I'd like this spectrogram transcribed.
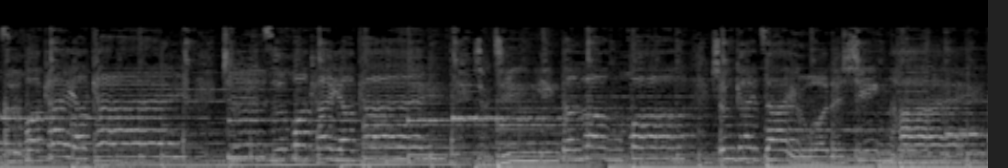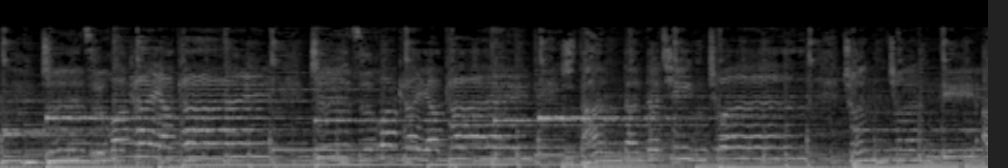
子花开呀开，栀子花开呀开，像晶莹的浪花盛开在我的心海。栀子花开呀开，栀子花开呀开，是淡淡的青春，纯纯的爱。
